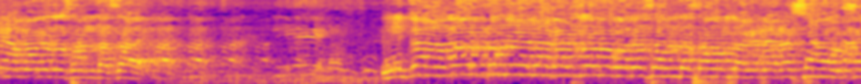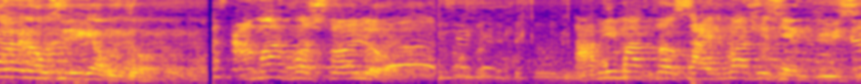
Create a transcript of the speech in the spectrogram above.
না, আমাকে তো সান্দা চায় উনকা আমার কোন এলাকার জন্য সান্দা সাউন্ড লাগে না সাহস হয় না ওসিরে গিয়া আমার প্রশ্ন হইল, আমি মাত্র চার মাস হয়েছে এমপি হয়েছি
